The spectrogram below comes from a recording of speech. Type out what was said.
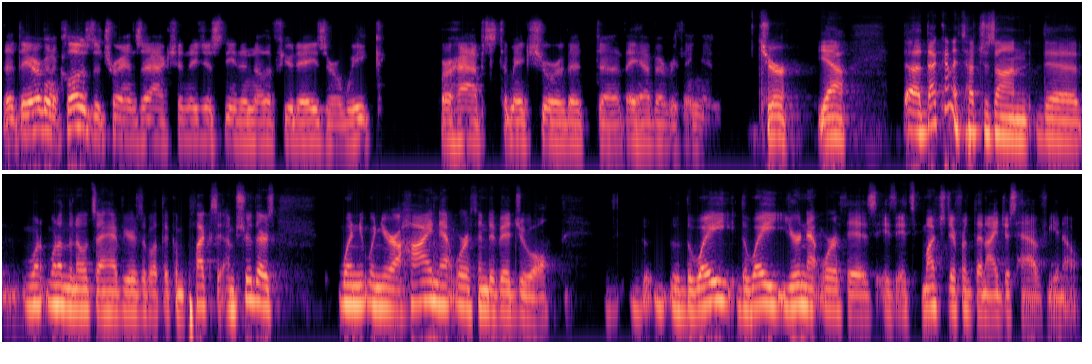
that they are going to close the transaction. They just need another few days or a week, perhaps, to make sure that uh, they have everything in. Sure. Yeah. Uh, that kind of touches on the one, one of the notes I have here is about the complexity. I'm sure there's when when you're a high net worth individual, the, the way the way your net worth is is it's much different than I just have you know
